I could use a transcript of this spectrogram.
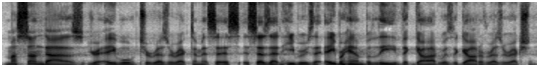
my son dies, you're able to resurrect him. It says, it says that in Hebrews that Abraham believed that God was the God of resurrection,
